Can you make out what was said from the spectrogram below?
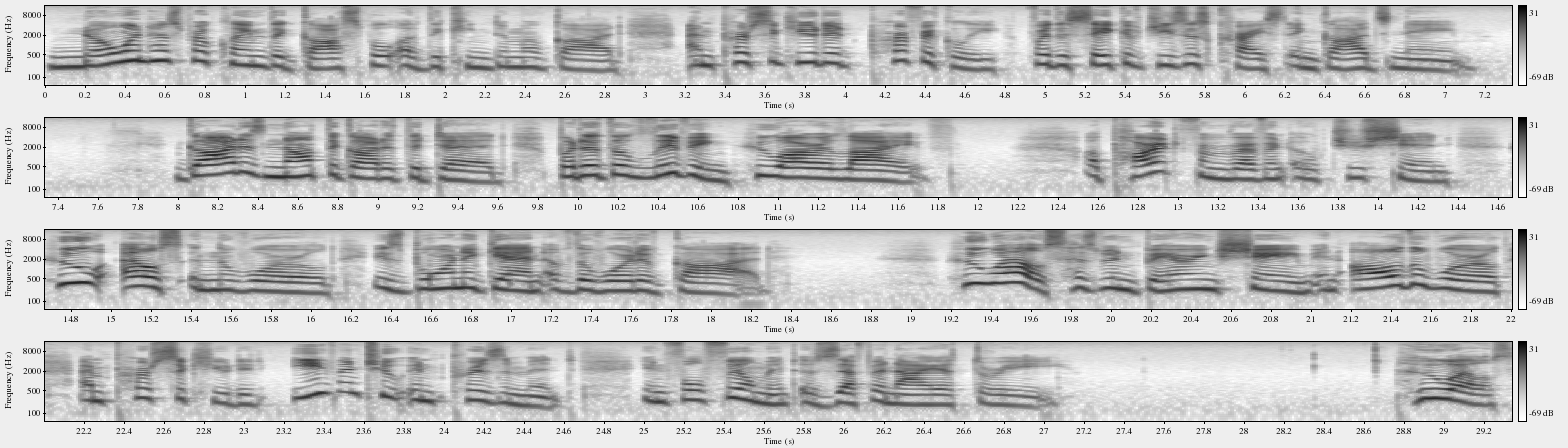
no one has proclaimed the gospel of the kingdom of God and persecuted perfectly for the sake of Jesus Christ in God's name. God is not the God of the dead, but of the living who are alive. Apart from Reverend Okju Shin, who else in the world is born again of the Word of God? Who else has been bearing shame in all the world and persecuted even to imprisonment in fulfillment of Zephaniah 3? Who else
